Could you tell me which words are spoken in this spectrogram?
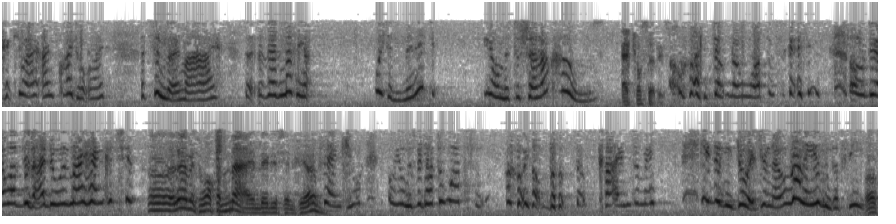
thank you. I, I'm quite all right. A cinder in my eye. There- There's nothing. I... Wait a minute. You're Mr. Sherlock Holmes. At your service. Oh, I don't know what to say. Oh, dear, what did I do with my handkerchief? Oh, allow me to offer mine, Lady Cynthia. Thank you. Oh, you must be Dr. Watson. Oh, you're both so kind to me. He didn't do it, you know. Ronnie isn't a thief. Of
